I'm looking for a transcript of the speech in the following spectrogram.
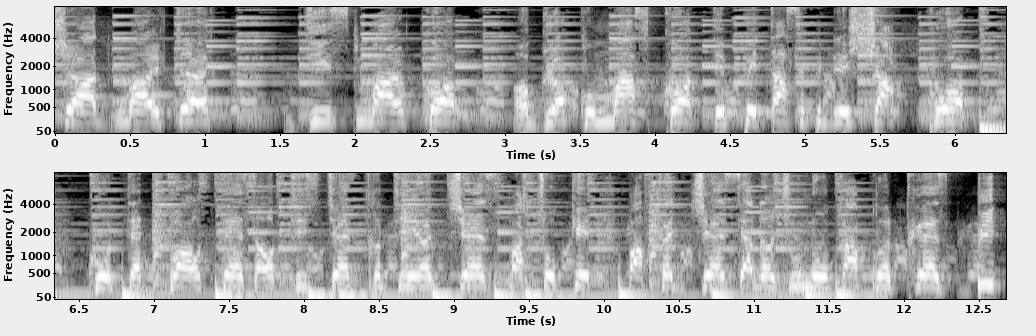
Chad Maltek Dis Malkop An glok ou maskot Te petas epi de chap wop Gros tête pas hôtesse, Autis Jazz, 31 Jazz, pas choqué, pas fait Jazz, y'a d'un jour non qu'à 13 bits,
